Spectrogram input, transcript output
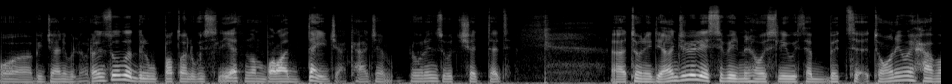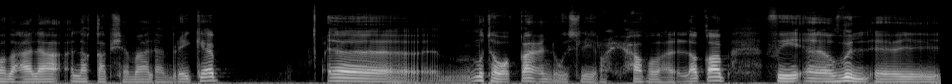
وبجانب لورينزو ضد البطل ويسلي أثناء مباراة دايجاك هاجم. لورينزو وتشتت توني دي أنجلو اللي يستفيد منها ويسلي ويثبت توني ويحافظ على لقب شمال أمريكا. آه متوقع أن ويسلي راح يحافظ على اللقب في آه ظل آه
